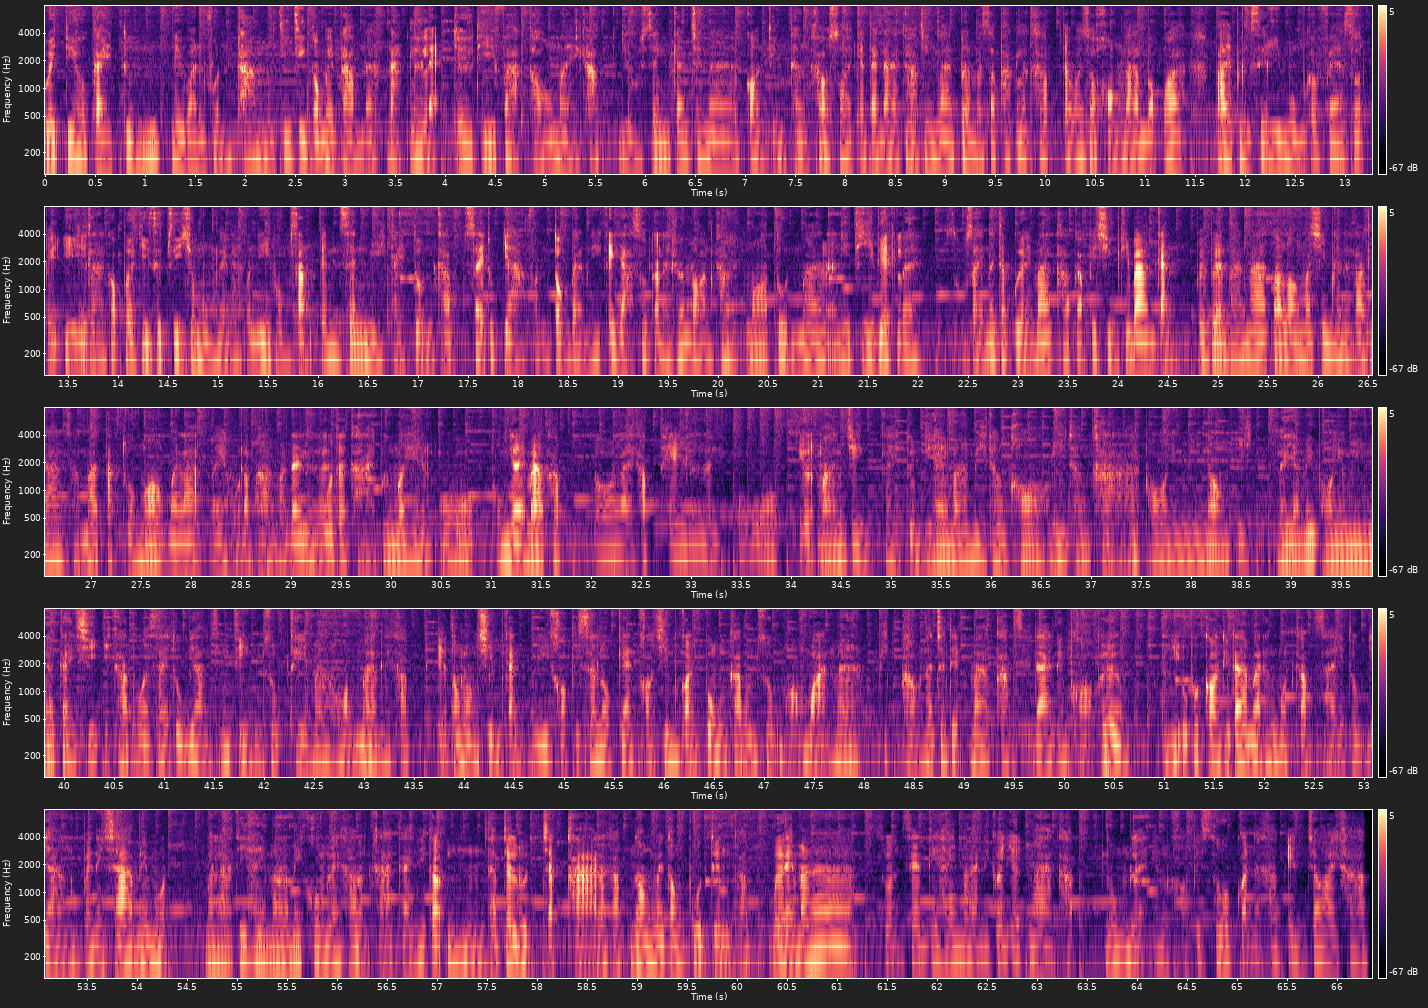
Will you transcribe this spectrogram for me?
ก๋วยเตี๋ยวไก่ตุ๋นในวันฝนพรำจริง ๆ ก็ไม่พรำนะ หนักเลยแหละ เจอที่ฝากท้องใหม่ครับ อยู่เส้นกาญจนาก่อนถึงทางเข้าซอยกันตนาครับ จริงๆร้านเปิดมาสักพักแล้วครับ แต่ว่าเจ้าของร้านบอกว่าป้ายเพิ่งเสร็จมีมุมกาแฟสดไปอีกที่ร้านก็เปิด 24 ชั่วโมงเลยนะ วันนี้ผมสั่งเป็นเส้นหมี่ไก่ตุ๋นครับ ใส่ทุกอย่างฝนตกแบบนี้ก็อยากสดอะไรร้อนๆครับหม้อตุ๋นมาอันนี้ทีเด็ดเลยส งสัยน่าจะเปื่อยมากครับกลับไปชิมที่บ้านกัน เพื่อนๆผ่านมาก็ลองมาชิมกันนะครับร้านสามารถตักถั่วงอกมาละใบโหระพามาได้เลยโมแต่ถ่ายเพิ่งมาเห็นโอ้ถุงใหญ่มากครับ ออะไรครับเทเลยโอ้เยอะมากจริงไก่ตุ๋นที่ให้มามีทั้งข้อมีทั้งขาไม่พอยังมีน่องอีก และยังไม่พอยังมีเนื้อไก่ฉีกอีกครับว่าใส่ทุกอย่างจริงๆซุปเทมาหอมมากเลยครับเดี๋ยวต้องลองชิมกันวันนี้ขอพิสโลแกนขอชิมก่อนปรุงครับน้ำซุปหอมหวานมากพริกเผาน่าจะเด็ดมากครับเสียดายลืมขอเพิ่ม อันนี้อุปกรณ์ที่ได้มาทั้งหมดครับใส่ทุกอย่างลงไปในชามให้หมดมะระที่ให้มาไม่ขมเลยครับส่วนขาไก่นี่ก็อือหือแทบจะหลุดจากขาแล้วครับน่องไม่ต้องพูดถึงครับเบื่อยมาก ส่วนเส้นที่ให้มานี่ก็เยอะมากครับ นุ่มเลยงั้นขอไปซวบก่อนนะครับ enjoy ครับ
